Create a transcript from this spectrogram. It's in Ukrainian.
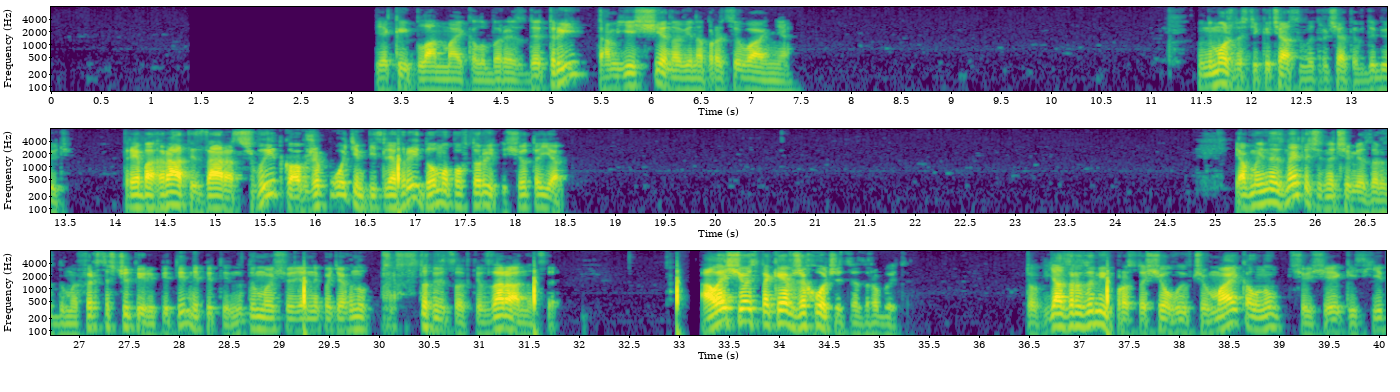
Який план Майкл бере з Д3? Там є ще нові напрацювання. Ну, не можна стільки часу витрачати в дебюті. Треба грати зараз швидко, а вже потім, після гри, дома повторити, що та як. Я в мене, знаєте, чи над чим я зараз думаю? Ферзь з 4 піти, не піти. Ну, думаю, що я не потягну 100%. Зарано це. Але щось таке вже хочеться зробити. Тобто я зрозумів просто, що вивчив Майкл, ну, що ще якийсь хід.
